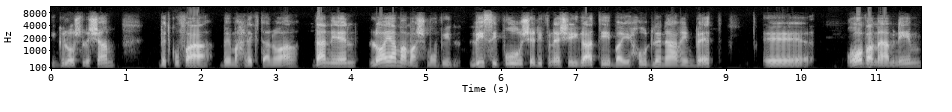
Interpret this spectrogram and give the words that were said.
יגלוש לשם, בתקופה במחלקת הנוער. דניאל לא היה ממש מוביל. לי סיפרו שלפני שהגעתי באיחוד לנערים ב', אה, רוב המאמנים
